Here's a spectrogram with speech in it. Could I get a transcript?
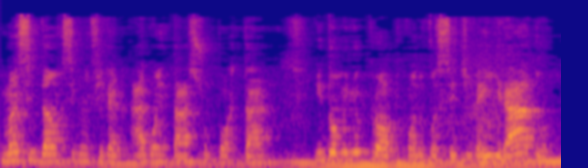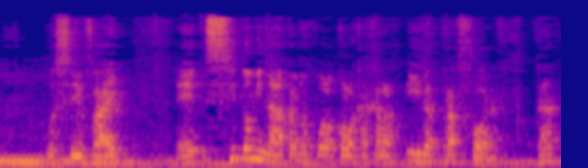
Mansidão significa aguentar, suportar. E domínio próprio, quando você estiver irado, você vai é, se dominar para não colocar aquela ira para fora. Tá?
